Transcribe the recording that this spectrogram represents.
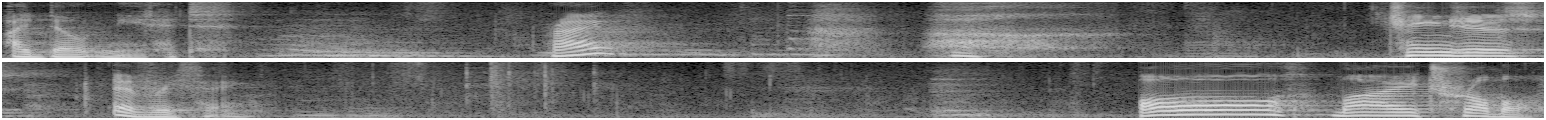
I don't need it. Right? Changes everything. All my trouble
